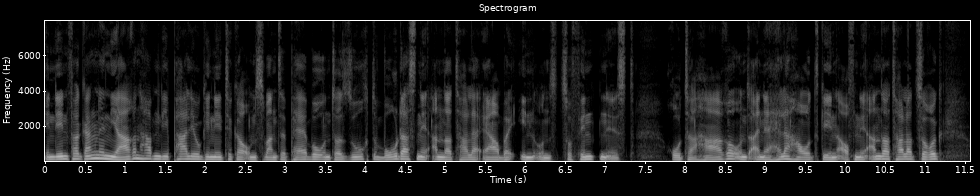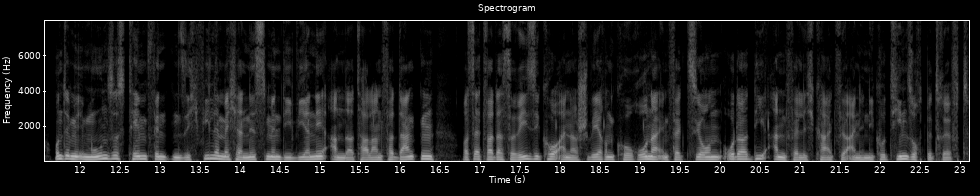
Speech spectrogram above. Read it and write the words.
In den vergangenen Jahren haben die Paläogenetiker um Svante Pääbo untersucht, wo das Neandertaler-Erbe in uns zu finden ist. Rote Haare und eine helle Haut gehen auf Neandertaler zurück und im Immunsystem finden sich viele Mechanismen, die wir Neandertalern verdanken, was etwa das Risiko einer schweren Corona-Infektion oder die Anfälligkeit für eine Nikotinsucht betrifft.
